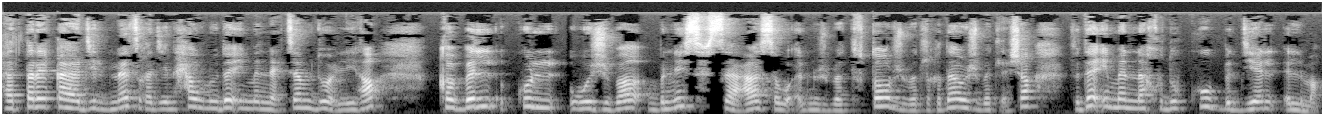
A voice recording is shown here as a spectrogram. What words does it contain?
هاد الطريقة هذه البنات غادي نحاولوا دائما نعتمدوا عليها قبل كل وجبة بنصف ساعة سواء وجبة الفطور وجبة الغداء وجبة العشاء. فدائما ناخذ كوب ديال الماء.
